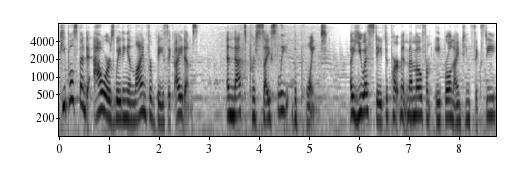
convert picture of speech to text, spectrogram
people spend hours waiting in line for basic items. And that's precisely the point. A US State Department memo from April 1960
